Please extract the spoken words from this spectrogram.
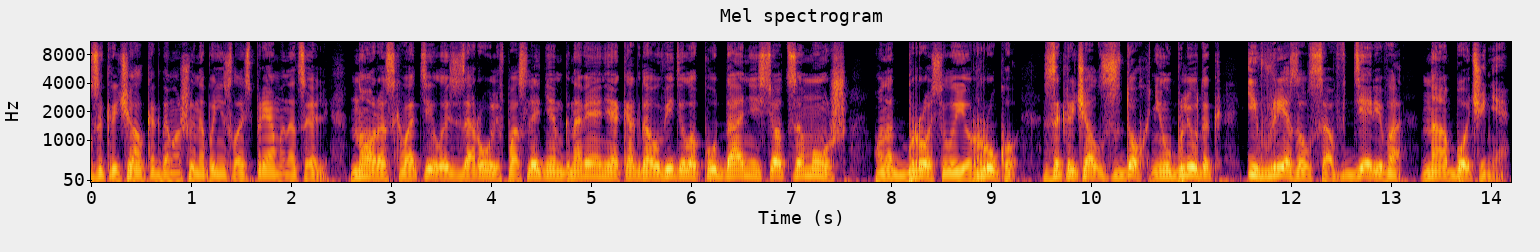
закричал, когда машина понеслась прямо на цель. Нора схватилась за руль в последнее мгновение, когда увидела, куда несется муж. Он отбросил ее руку, закричал «Сдохни, ублюдок!» и врезался в дерево на обочине.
